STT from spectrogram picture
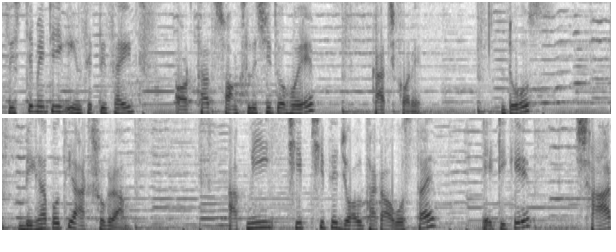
সিস্টেমেটিক ইনসেকটিসাইডস অর্থাৎ সংশ্লেষিত হয়ে কাজ করে। ডোজ বিঘা প্রতি আটশো গ্রাম। আপনি ছিপছিপে জল থাকা অবস্থায় এটিকে সার,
